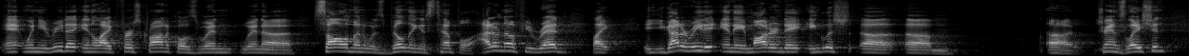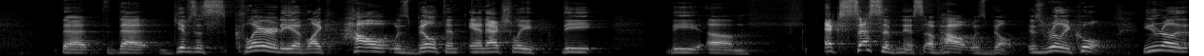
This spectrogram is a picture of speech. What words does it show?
and when you read it in like First Chronicles, when when uh, Solomon was building his temple, I don't know if you read like you got to read it in a modern day English uh, um, uh, translation that, that gives us clarity of like how it was built and, and actually the, the um, excessiveness of how it was built is really cool. You know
